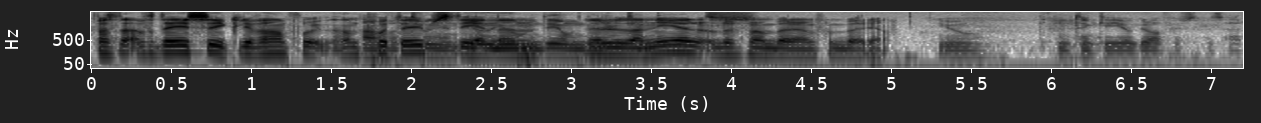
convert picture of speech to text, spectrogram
Fast, fast det är cykligt för han, får, han var puttar upp jo, jo, stenen, om den rullar ner och då får han början från början. Jo, om du tänker geografiskt. Så här,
